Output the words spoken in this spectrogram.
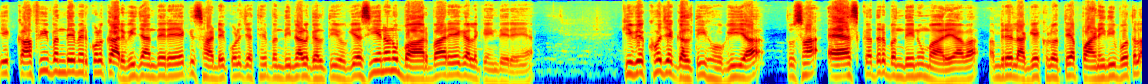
ਇਹ ਕਾਫੀ ਬੰਦੇ ਮੇਰੇ ਕੋਲ ਘਰ ਵੀ ਜਾਂਦੇ ਰਹੇ ਕਿ ਸਾਡੇ ਕੋਲ ਜਥੇਬੰਦੀ ਨਾਲ ਗਲਤੀ ਹੋ ਗਈ। ਅਸੀਂ ਇਹਨਾਂ ਨੂੰ ਬਾਰ-ਬਾਰ ਇਹ ਗੱਲ ਕਹਿੰਦੇ ਰਹੇ ਆ ਕਿ ਵੇਖੋ ਜੇ ਗਲਤੀ ਹੋ ਗਈ ਆ ਤੁਸੀਂ ਐਸ ਕਦਰ ਬੰਦੇ ਨੂੰ ਮਾਰਿਆ ਵਾ। ਮੇਰੇ ਲਾਗੇ ਖਲੋਤੇ ਆ ਪਾਣੀ ਦੀ ਬੋਤਲ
